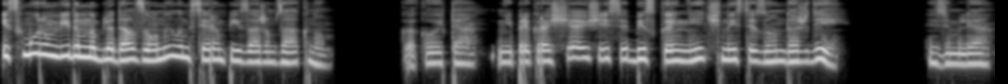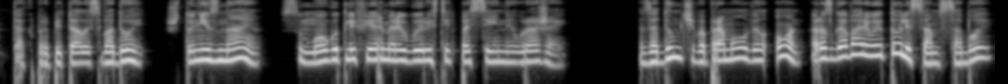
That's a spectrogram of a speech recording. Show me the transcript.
и с хмурым видом наблюдал за унылым серым пейзажем за окном. Какой-то непрекращающийся бесконечный сезон дождей. Земля так пропиталась водой, что не знаю, смогут ли фермеры вырастить посеянный урожай. Задумчиво промолвил он, разговаривая то ли сам с собой,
